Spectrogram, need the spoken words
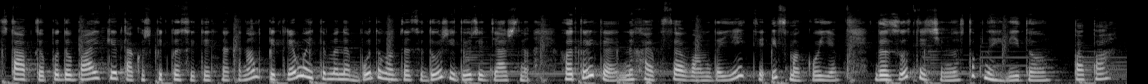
Ставте вподобайки, також підписуйтесь на канал, підтримуйте мене, буду вам за це дуже і дуже вдячна. Готуйте, нехай все вам дається і смакує. До зустрічі в наступних відео. Па-па!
